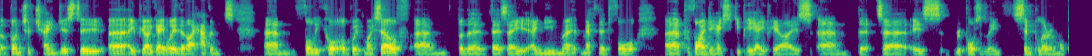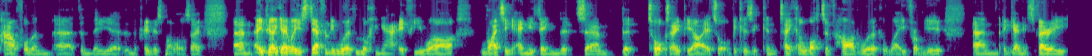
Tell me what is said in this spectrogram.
a bunch of changes to uh, API gateway that I haven't um, fully caught up with myself. Um, but there, there's a, a new me- method for uh, providing HTTP APIs that uh, is reportedly simpler and more powerful than uh, than the uh, than the previous model. So um, API Gateway is definitely worth looking at if you are writing anything that um, that talks API at all, because it can take a lot of hard work away from you. Um, again, it's very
